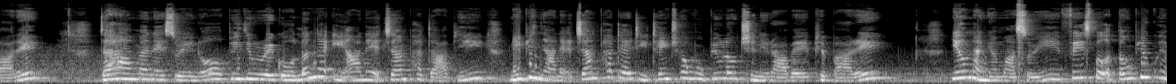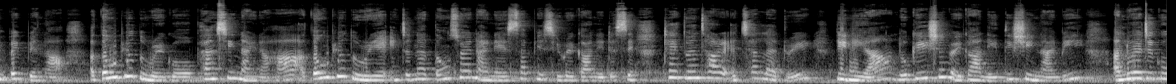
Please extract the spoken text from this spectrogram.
ပါတယ်။ဒါဟာမှန်နေဆိုရင်တော့ပြည်သူတွေကိုလက်နက်အင်အားနဲ့အကြမ်းဖက်တာအပြင်မိပညာနဲ့အကြမ်းဖက်တဲ့အထိထိန်းချုပ်မှုပြုလုပ်ချင်နေတာပဲဖြစ်ပါတယ်။ ရုပ်နိုင်ငံမှာဆိုရင် Facebook အသုံးပြုခွင့်ပိတ်ပင်တာအသုံးပြုသူတွေကိုဖမ်းဆီးနိုင်တာဟာအသုံးပြုသူတွေရဲ့ internet သုံးစွဲနိုင်တဲ့စက်ပစ္စည်းတွေကနေတဆင့်ထည့်သွင်းထားတဲ့အချက်လက်တွေဒီနေရာ location တွေကနေသိရှိနိုင်ပြီးအလွယ်တကူ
